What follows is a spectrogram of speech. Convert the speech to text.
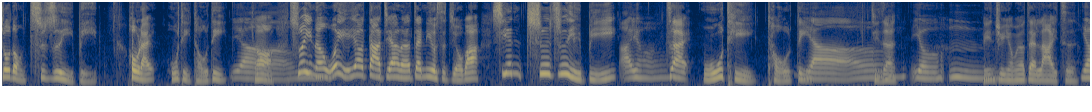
周董嗤之以鼻，后来五体投地。啊哦，所以呢，我也要大家呢，在 news 九八先嗤之以鼻，哎呦，再五体投地。有几针有，嗯，林群有没有再拉一次？有。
